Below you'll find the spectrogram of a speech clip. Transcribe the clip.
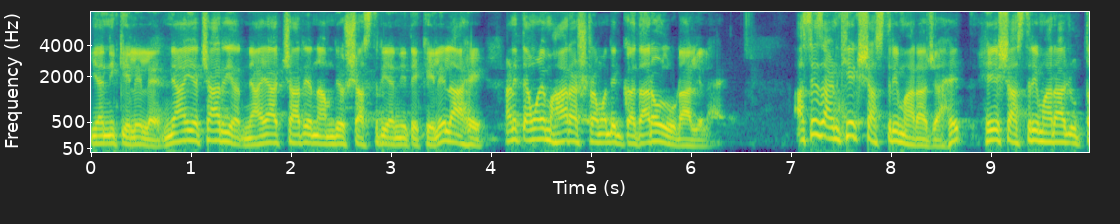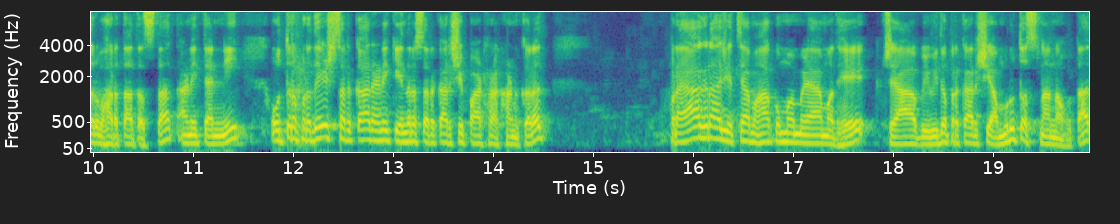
यांनी केलेलं आहे. न्यायाचार्य न्यायाचार्य नामदेव शास्त्री यांनी ते केलेलं आहे. आणि त्यामुळे महाराष्ट्रामध्ये गदारोळ उडालेला आहे. असेच आणखी एक शास्त्री महाराज आहेत. हे शास्त्री महाराज उत्तर भारतात असतात आणि त्यांनी उत्तर प्रदेश सरकार आणि केंद्र सरकारची पाठराखण करत प्रयागराज इथल्या महाकुंभ मेळ्यामध्ये ज्या विविध प्रकारची अमृत स्नानं होतात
